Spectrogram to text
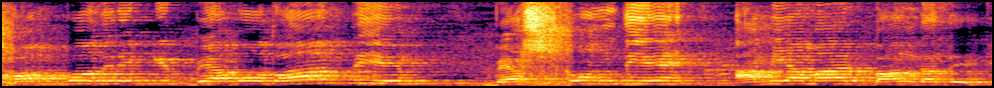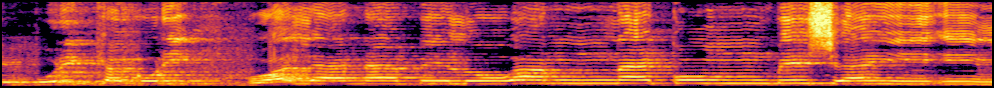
সম্পদের একটি ব্যবধান দিয়ে বেশকম দিয়ে আমি আমার বান্দাদেরকে পরীক্ষা করি। ওয়ালানাবিলুয়ান্নাকুম বিশাইইম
